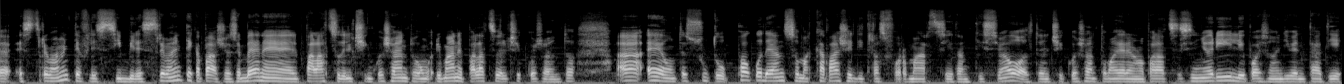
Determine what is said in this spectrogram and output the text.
eh, estremamente flessibile, estremamente capace, sebbene il palazzo del 500 rimane il palazzo del 500, eh, è un tessuto poco denso ma capace di trasformarsi tantissime volte. Nel 500 magari erano palazzi signorili, poi sono diventati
